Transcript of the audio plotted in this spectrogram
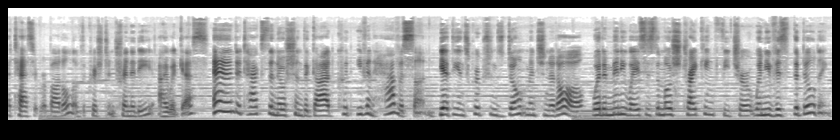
a tacit rebuttal of the Christian Trinity, I would guess, and attacks the notion that God could even have a son. Yet the inscriptions don't mention at all what, in many ways, is the most striking feature when you visit the building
